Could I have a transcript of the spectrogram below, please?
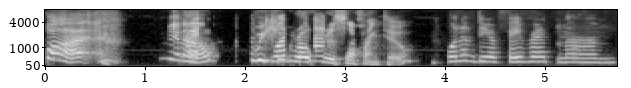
but, you know, right. We can grow through suffering too one of your favorite um,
